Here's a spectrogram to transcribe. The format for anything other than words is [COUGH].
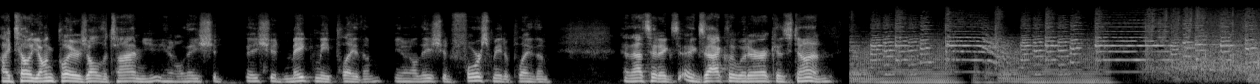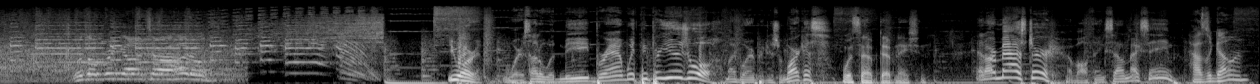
I tell young players all the time, you, you know, they should they should make me play them. You know, they should force me to play them. And that's it, ex- exactly what Eric has done. We're going to bring y'all into our huddle. You are in Warriors Huddle with me, Bram, with me per usual, my boy and producer Marcus, What's up, Dub Nation? and our master of all things sound, Maxime. How's it going?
